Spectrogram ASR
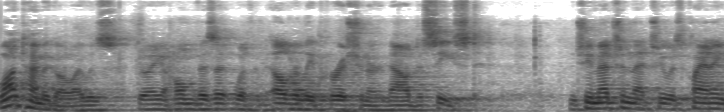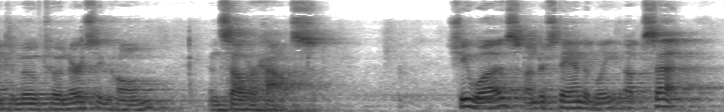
long time ago, I was doing a home visit with an elderly parishioner, now deceased. And she mentioned that she was planning to move to a nursing home and sell her house. She was, understandably, upset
